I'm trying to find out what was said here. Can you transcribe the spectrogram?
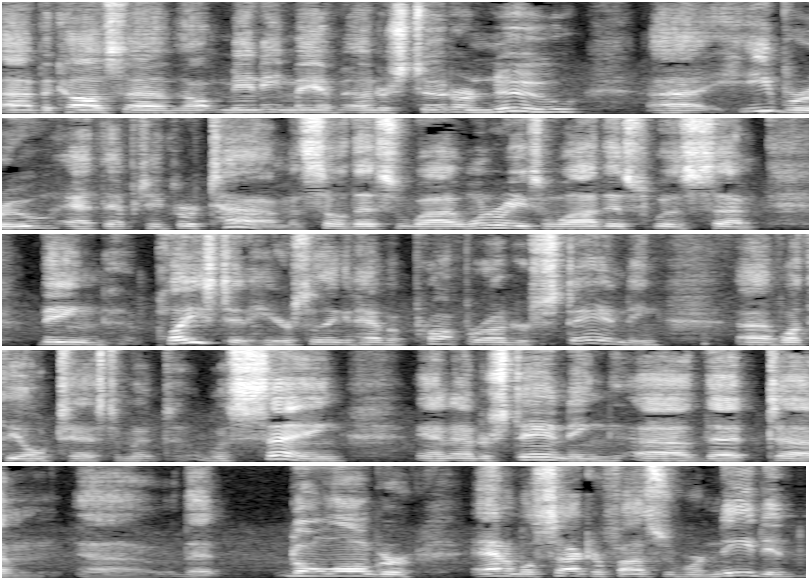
Uh, because uh, not many may have understood or knew uh, Hebrew at that particular time. And so that's why one reason why this was um, being placed in here so they could have a proper understanding of what the Old Testament was saying and understanding uh, that um, uh, that no longer animal sacrifices were needed,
